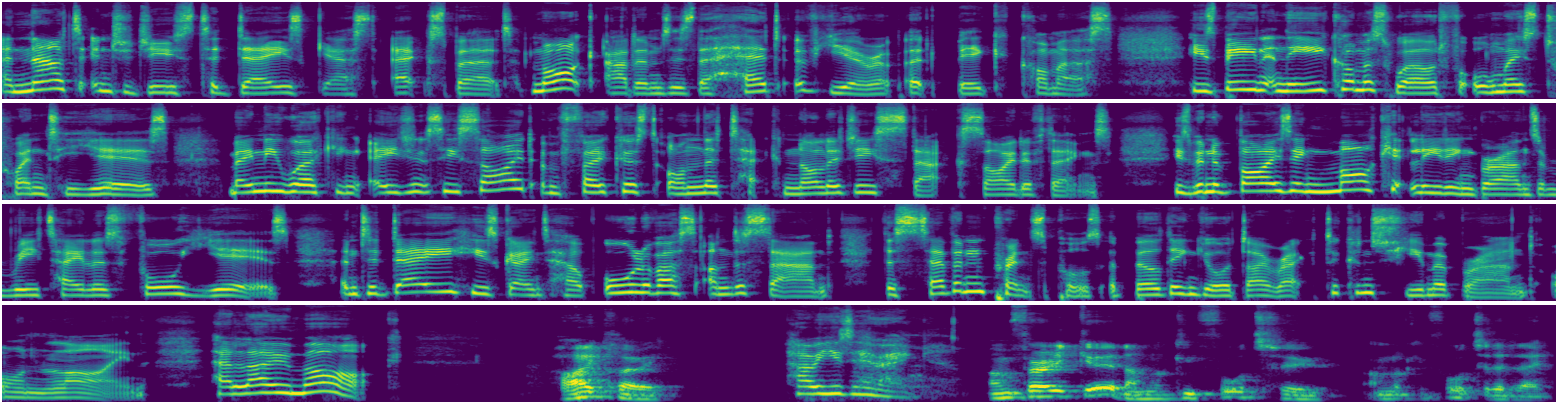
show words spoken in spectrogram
And now to introduce today's guest expert. Mark Adams is the head of Europe at BigCommerce. He's been in the e commerce world for almost 20 years, mainly working agency side and focused on the technology stack side of things. He's been advising market leading brands and retailers for years. And today he's going to help all of us understand the seven principles of building your direct to consumer brand online. Hello, Mark. Hi, Chloe. How are you doing? I'm very good. I'm looking forward to. I'm looking forward to the day.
